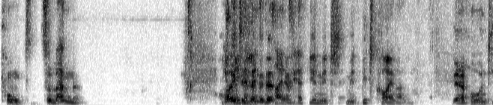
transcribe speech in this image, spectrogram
Punkt zu landen. Heute ich spreche in letzter Zeit ja. sehr viel mit, mit Bitcoinern. Ja. Und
